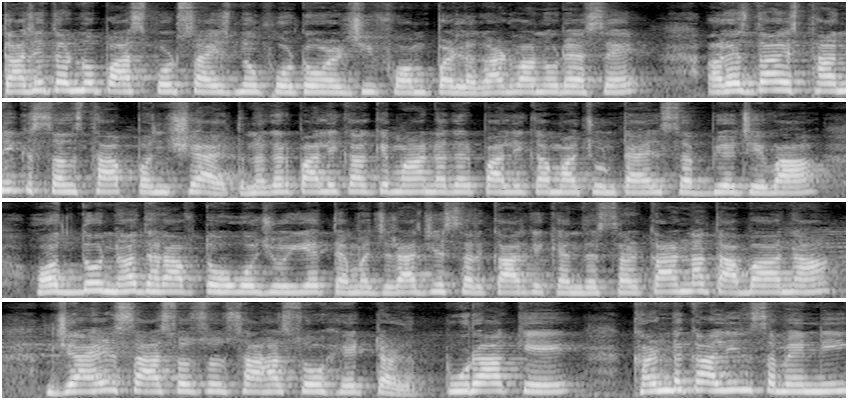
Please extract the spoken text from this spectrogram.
તાજેતરનો પાસપોર્ટ સાઇઝનો ફોટો અરજી ફોર્મ પર લગાડવાનો રહેશે. અરજદાર સ્થાનિક સંસ્થા પંચાયત, નગરપાલિકા કે મહાનગરપાલિકામાં ચૂંટાયેલ સભ્ય જેવા હોદ્દો ન ધરાવતો હોવો જોઈએ તેમજ રાજ્ય સરકાર કે કેન્દ્ર સરકારના તાબાના જાહેર સાહસો સાહસો હેઠળ પૂરા કે ખંડકાલીન સમયની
